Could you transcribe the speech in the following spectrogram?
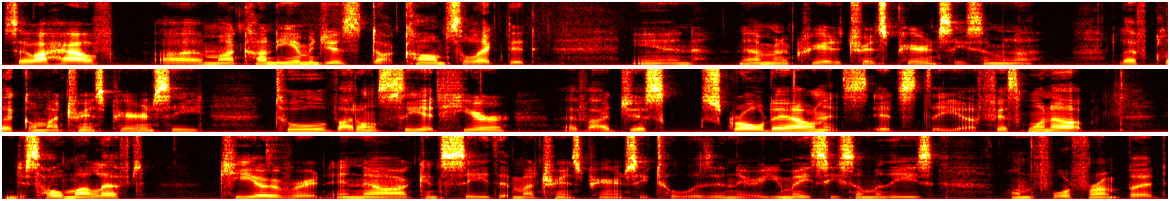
So I have uh, my condeimages.com selected and now I'm going to create a transparency. So I'm going to left click on my transparency tool. If I don't see it here if I just scroll down it's it's the uh, fifth one up and just hold my left key over it and now I can see that my transparency tool is in there. You may see some of these on the forefront but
